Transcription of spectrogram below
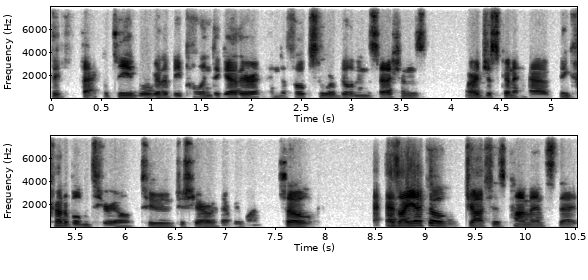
the faculty we're going to be pulling together and the folks who are building the sessions are just going to have incredible material to to share with everyone. So as I echo Josh's comments that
